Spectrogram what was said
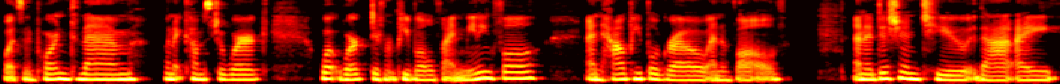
what's important to them when it comes to work, what work different people find meaningful, and how people grow and evolve. In addition to that, I,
